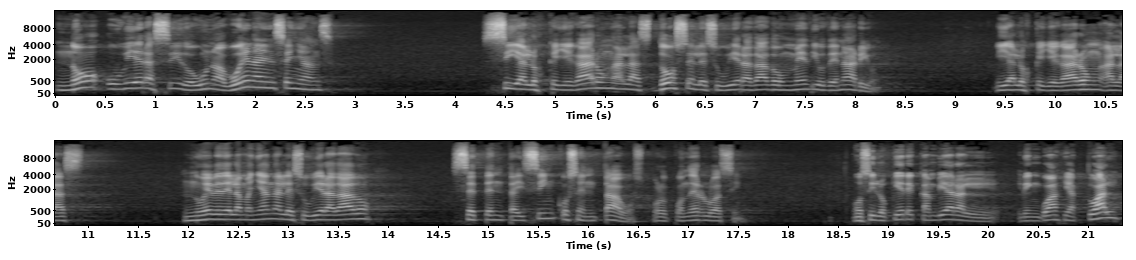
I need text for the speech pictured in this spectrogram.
no hubiera sido una buena enseñanza si a los que llegaron a las 12 les hubiera dado medio denario y a los que llegaron a las 9 de la mañana les hubiera dado 75 centavos, por ponerlo así. O si lo quiere cambiar al lenguaje actual,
